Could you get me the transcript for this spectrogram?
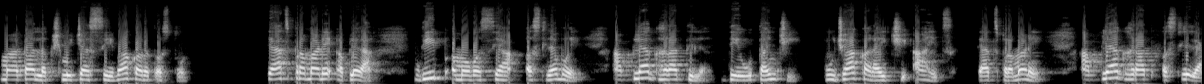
माता लक्ष्मीच्या सेवा करत असतो. त्याचप्रमाणे आपल्याला दीप अमावस्या असल्यामुळे आपल्या घरातील देवतांची पूजा करायची आहेच. त्याचप्रमाणे आपल्या घरात असलेल्या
